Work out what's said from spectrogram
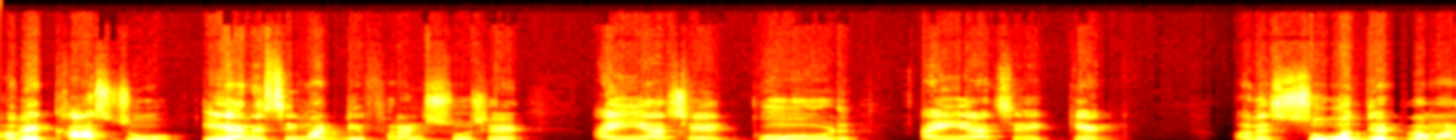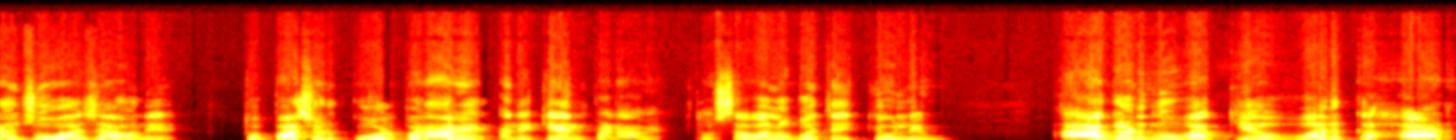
હવે ખાસ જુઓ. એ અને સી માં ડિફરન્સ શું છે? અહીંયા છે કુડ અહીંયા છે કેન હવે સો ધેટ પ્રમાણે જોવા જાવ ને, તો પાછળ કુડ પણ આવે અને કેન પણ આવે. તો સવાલ ઊભો થાય, ક્યુ લેવું? આગળનું વાક્ય વર્ક હાર્ડ,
